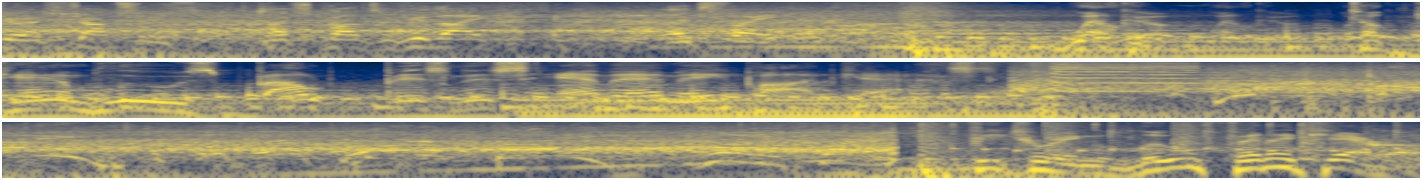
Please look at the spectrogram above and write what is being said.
your instructions. Touch gloves if you like. Let's fight. Welcome, welcome to GambLou's Bout Business MMA podcast. Featuring Lou Finocchiaro.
